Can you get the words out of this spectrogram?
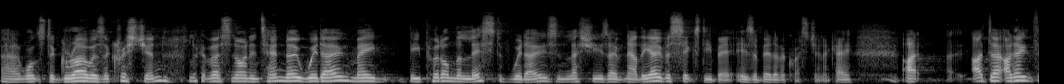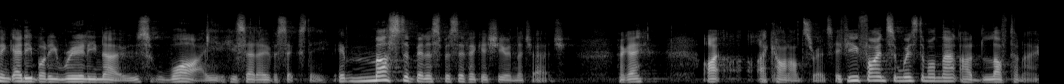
uh, wants to grow as a Christian. Look at verse 9 and 10. No widow may be put on the list of widows unless she is over. Now, the over 60 bit is a bit of a question, okay? I, I, don't, I don't think anybody really knows why he said over 60. It must have been a specific issue in the church, okay? I, I can't answer it. If you find some wisdom on that, I'd love to know,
